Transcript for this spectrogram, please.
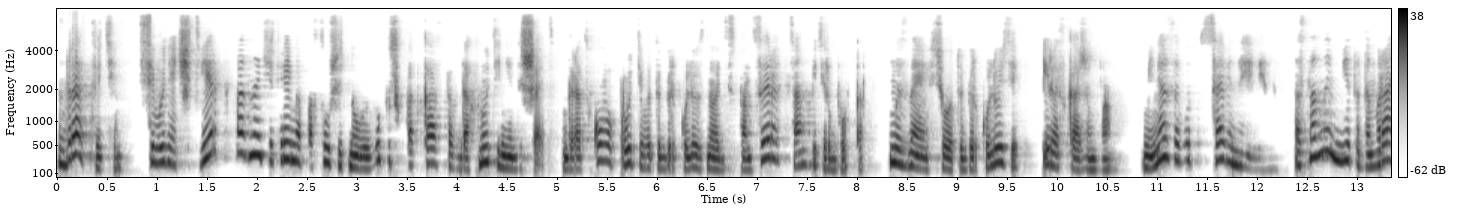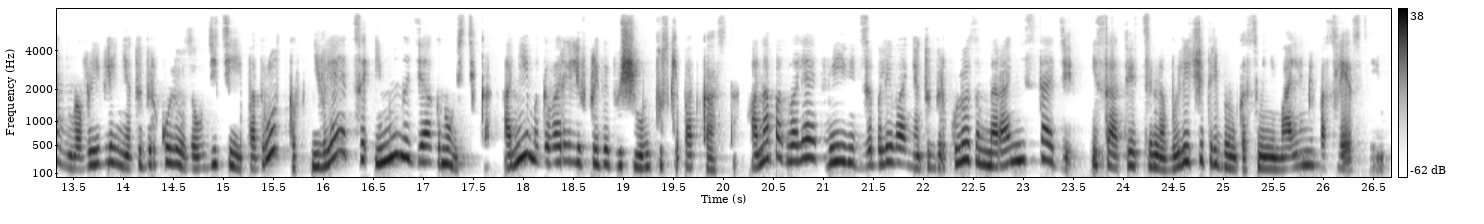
Здравствуйте! Сегодня четверг, а значит время послушать новый выпуск подкаста «Вдохнуть и не дышать» городского противотуберкулезного диспансера Санкт-Петербурга. Мы знаем все о туберкулезе и расскажем вам. Меня зовут Савина Елена. Основным методом раннего выявления туберкулеза у детей и подростков является иммунодиагностика. О ней мы говорили в предыдущем выпуске подкаста. Она позволяет выявить заболевание туберкулезом на ранней стадии и, соответственно, вылечить ребенка с минимальными последствиями.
